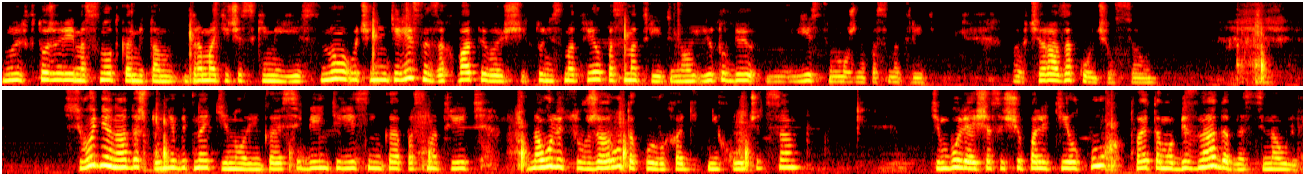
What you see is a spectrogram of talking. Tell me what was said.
Ну и в то же время с нотками там драматическими есть. Но очень интересный, захватывающий. Кто не смотрел, посмотрите. На ютубе есть, можно посмотреть. Вчера закончился он. Сегодня надо что-нибудь найти новенькое себе, интересненькое посмотреть. На улицу в жару такой выходить не хочется. Тем более сейчас еще полетел пух, поэтому без надобности на улицу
